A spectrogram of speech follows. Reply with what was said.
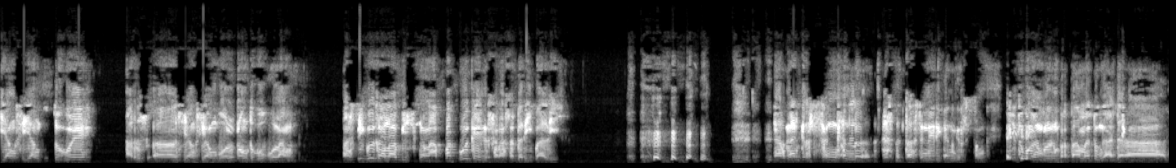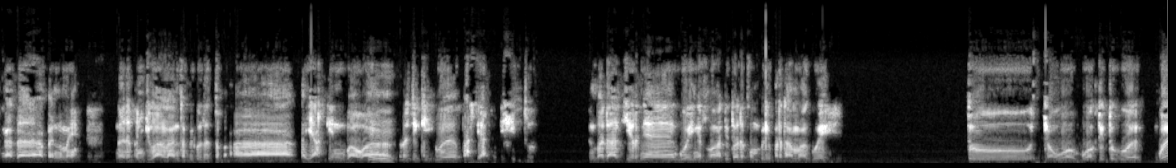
siang-siang itu gue harus eh, siang-siang bolong tuh gue pulang. Pasti gue kalau habis ngelapak gue kayak serasa dari Bali karena gerseng kan lo, lo tau sendiri kan gerseng itu bulan-bulan pertama itu nggak ada nggak ada apa namanya nggak ada penjualan tapi gue tetap eh, yakin bahwa Hmm. rezeki gue pasti ada di situ dan pada akhirnya gue inget banget itu ada pembeli pertama gue tuh cowok gua waktu itu gue gue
